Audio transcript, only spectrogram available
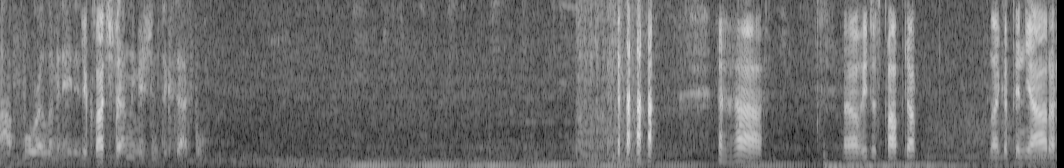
Op four eliminated. You clutched it. Friendly mission successful. Ah. Oh, he just popped up like a pinata.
